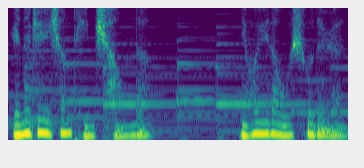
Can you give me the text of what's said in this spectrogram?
人的这一生挺长的，你会遇到无数的人，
